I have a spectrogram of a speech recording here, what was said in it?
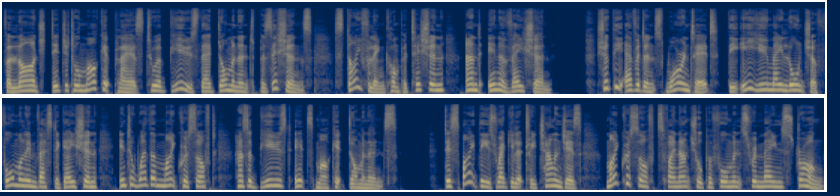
for large digital market players to abuse their dominant positions, stifling competition and innovation. Should the evidence warrant it, the EU may launch a formal investigation into whether Microsoft has abused its market dominance. Despite these regulatory challenges, Microsoft's financial performance remains strong,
